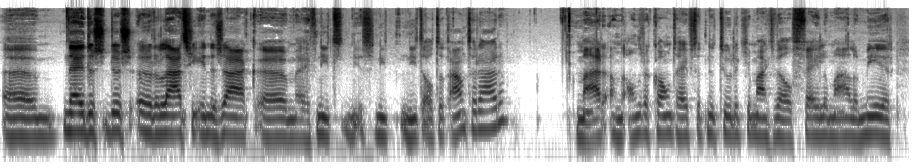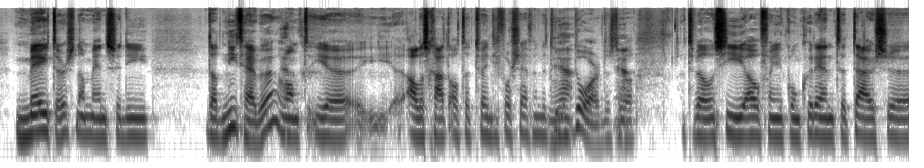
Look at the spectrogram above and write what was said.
Ehm, nee, dus, dus een relatie in de zaak ehm, heeft niet, is niet, niet altijd aan te raden. Maar aan de andere kant heeft het natuurlijk, je maakt wel vele malen meer meters dan mensen die dat niet hebben. Want je, alles gaat altijd 24-7 natuurlijk Ja. door. Dus terwijl, terwijl een CEO van je concurrent eh, thuis eh,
